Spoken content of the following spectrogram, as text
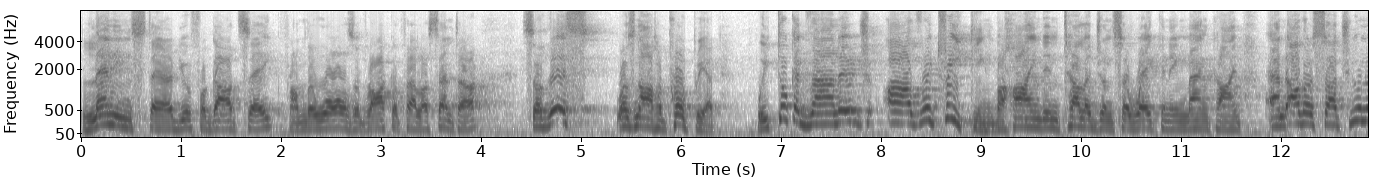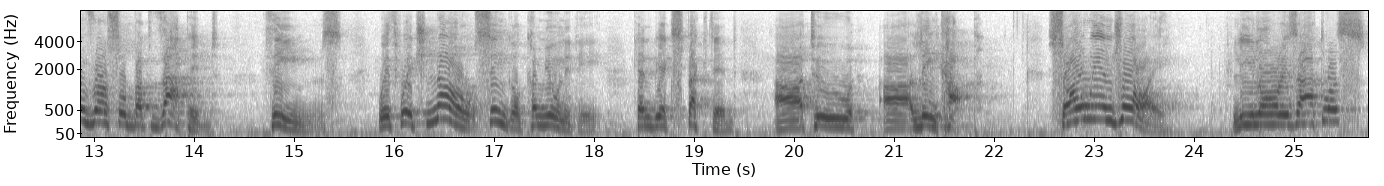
Lenin stared you, for God's sake, from the walls of Rockefeller Center. So this was not appropriate. We took advantage of retreating behind intelligence awakening mankind and other such universal but vapid themes with which no single community can be expected uh, to uh, link up. So we enjoy Lee Lawrie's Atlas,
